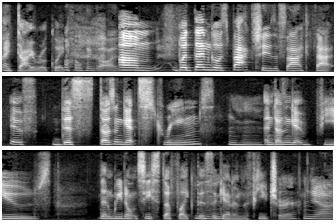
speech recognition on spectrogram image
I die real quick. oh my god. Um, but then goes back to the fact that if this doesn't get streams mm-hmm. and doesn't get views, then we don't see stuff like this Mhm. again in the future. Yeah.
